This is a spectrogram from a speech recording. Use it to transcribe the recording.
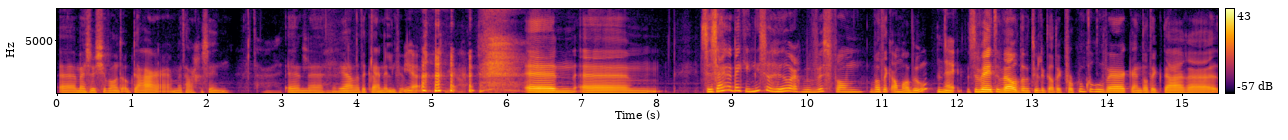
Mijn zusje woont ook daar met haar gezin. En eh, ja, met een kleine lieve. Ja. Ja. En ehm, ze zijn er denk ik niet zo heel erg bewust van wat ik allemaal doe. Nee. Ze weten wel dat, natuurlijk dat ik voor Koekeroe werk en dat ik daar eh,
